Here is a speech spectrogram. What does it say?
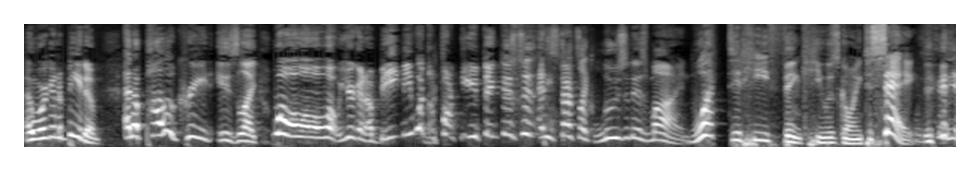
and we're going to beat him. And Apollo Creed is like, "Whoa, whoa, whoa, whoa, you're going to beat me? What the fuck do you think this is?" And he starts like losing his mind. What did he think he was going to say?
